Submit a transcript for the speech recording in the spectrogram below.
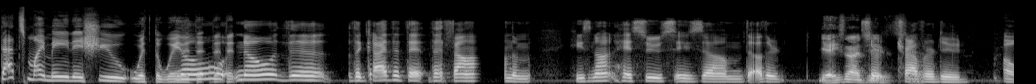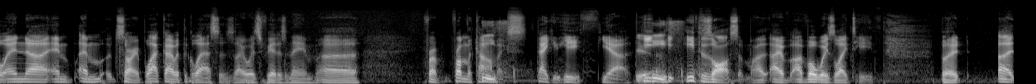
that's my main issue with the way No, that, that, that, no, the the guy that, that that found them, he's not Jesus. He's um the other Yeah, he's not sort Jesus. of traveler dude. Oh, and uh, and and sorry, black guy with the glasses. I always forget his name. Uh, from from the comics. Thank you, Heath. Yeah, Yeah. Heath, Heath. Heath is awesome. I, I've I've always liked Heath, but uh,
